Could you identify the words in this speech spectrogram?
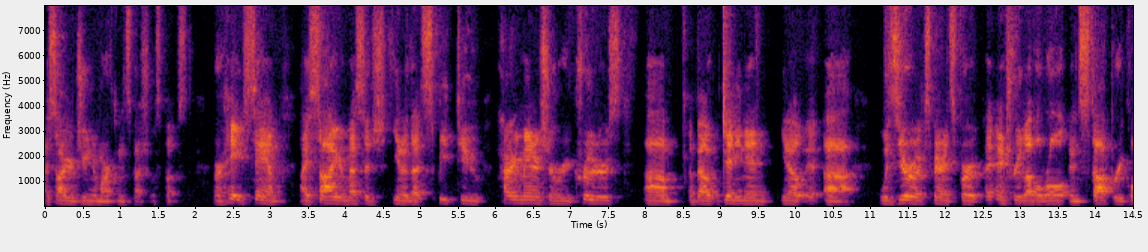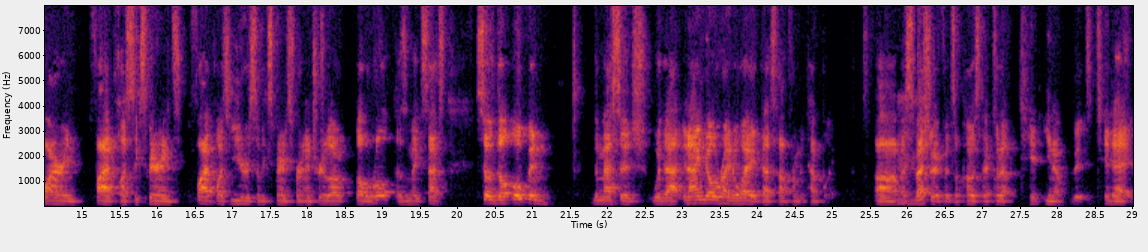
I saw your junior marketing specialist post. Or, hey, Sam, I saw your message, you know, that speak to hiring managers and recruiters um, about getting in, you know, uh, with zero experience for an entry level role and stop requiring five plus experience, five plus years of experience for an entry level role. Doesn't make sense. So they'll open the message with that. And I know right away that's not from a template, um, mm-hmm. especially if it's a post I put up, t- you know, today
